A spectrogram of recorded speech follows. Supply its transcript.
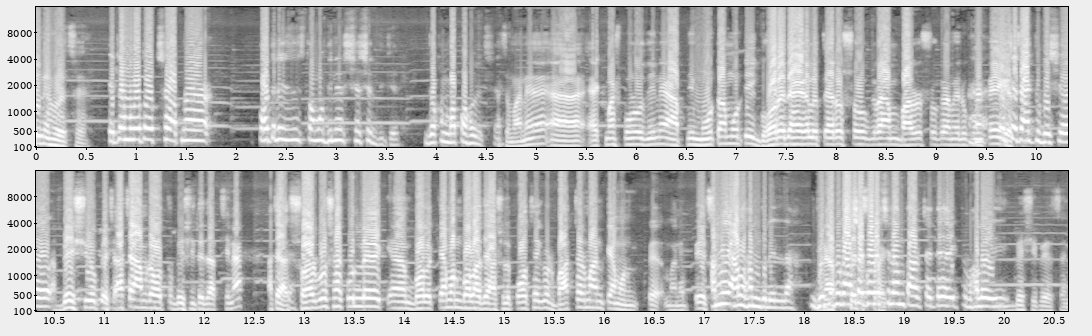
দিনে হয়েছে? এটা মূলত হচ্ছে আপনার পঁয়তাল্লিশতম দিনের শেষের দিকে যখন মাপা হয়েছে। আচ্ছা মানে এক মাস পনেরো দিনে আপনি মোটামুটি ঘরে দেখা গেল তেরোশো গ্রাম বারোশো গ্রাম এরকম হ্যাঁ, পেয়ে গেছে একটু বেশি বেশিও পেয়েছে। আচ্ছা আমরা অত বেশিতে যাচ্ছি না। আচ্ছা সর্বসাকুল্যে আহ, বল- কেমন বলা যায় আসলে পথে বাচ্চার মান কেমন মানে পেয়েছে আমি আলহামদুলিল্লাহ যেটুকু আশা করেছিলাম তার চাইতে একটু ভালোই বেশি পেয়েছেন।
